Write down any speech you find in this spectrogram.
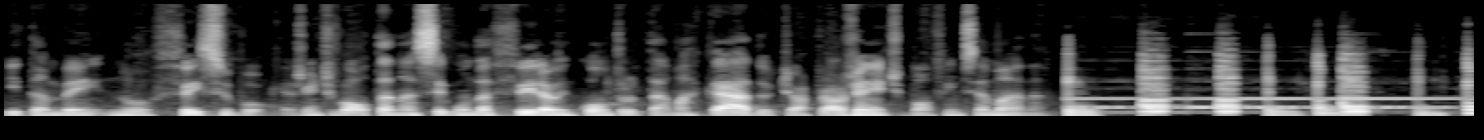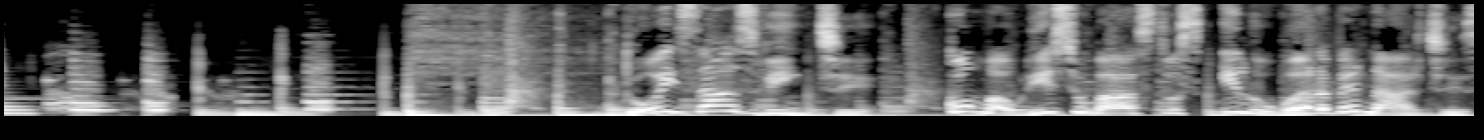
e também no Facebook. A gente volta na segunda-feira, o encontro está marcado. Tchau, tchau, gente. Bom fim de semana. Dois às 20, com Maurício Bastos e Luana Bernardes.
